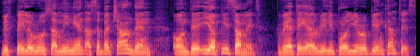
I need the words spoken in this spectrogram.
with Belarus, Armenia, and Azerbaijan then on the ERP summit, where they are really pro European countries?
